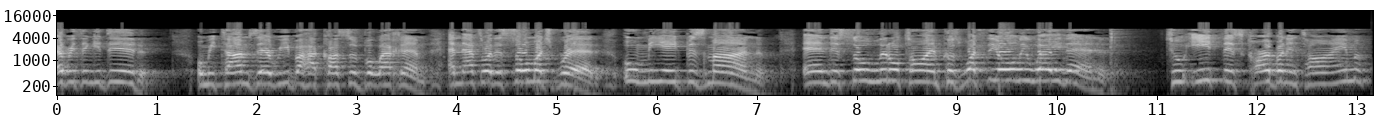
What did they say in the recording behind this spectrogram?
Everything you did. Umitam belechem. And that's why there's so much bread. Umi ate bisman. And there's so little time, because what's the only way then? To eat this korban in time?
